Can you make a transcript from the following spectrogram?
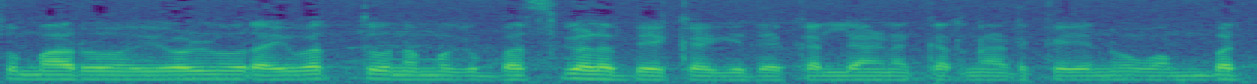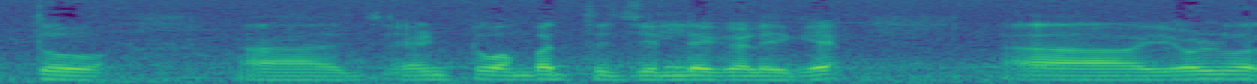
ಸುಮಾರು ಏಳ್ನೂರ ಐವತ್ತು ನಮಗೆ ಬಸ್ಗಳು ಬೇಕಾಗಿದೆ ಕಲ್ಯಾಣ ಕರ್ನಾಟಕ. ಏನು ಒಂಬತ್ತು ಎಂಟು ಒಂಬತ್ತು ಜಿಲ್ಲೆಗಳಿಗೆ ಏಳ್ನೂರ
